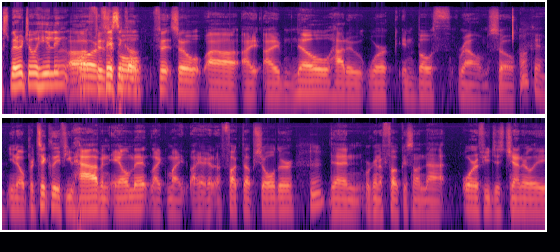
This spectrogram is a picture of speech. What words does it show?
spiritual healing, Uh, or physical? Fi- so uh, I I know how to work in both realms. So Okay. you know, particularly if you have an ailment like my I got a fucked up shoulder, Hmm? then we're gonna focus on that. Or if you just generally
